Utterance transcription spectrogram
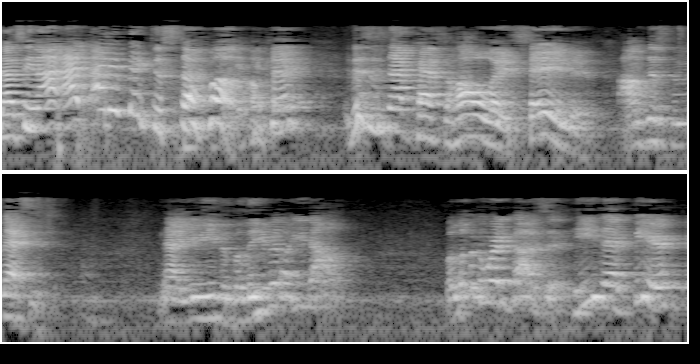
now, see, I, I, I didn't make this stuff up, okay? This is not Pastor Hollaway saying this. I'm just the messenger. Now, you either believe it or you don't. But look at the Word of God says. He that fear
